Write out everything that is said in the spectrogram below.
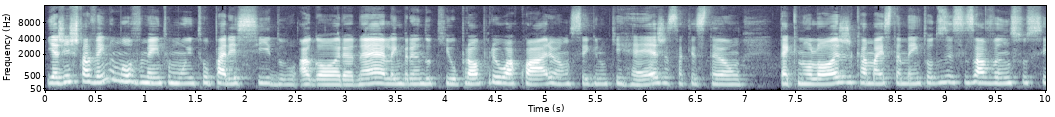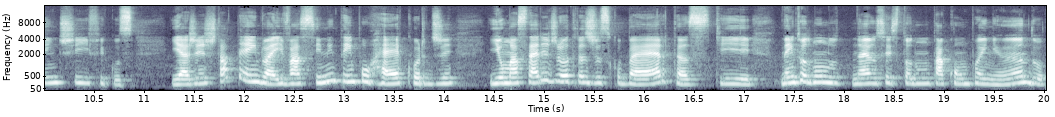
E a gente está vendo um movimento muito parecido agora, né? Lembrando que o próprio Aquário é um signo que rege essa questão tecnológica, mas também todos esses avanços científicos. E a gente está tendo aí vacina em tempo recorde e uma série de outras descobertas que nem todo mundo, né, não sei se todo mundo está acompanhando,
